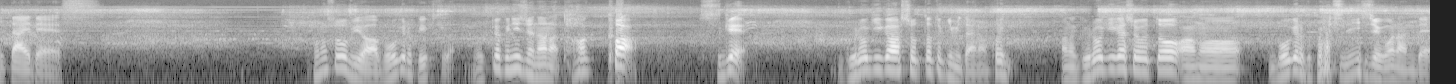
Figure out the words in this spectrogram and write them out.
痛いです。この装備は防御力いくつだ ?627 高っ！すげえ。グロギが背負った時みたいな。これあのグロギが背負うとあの防御力プラス25なんで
